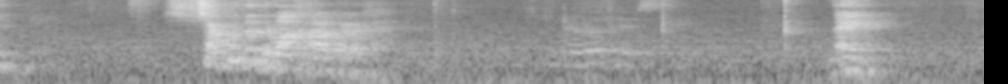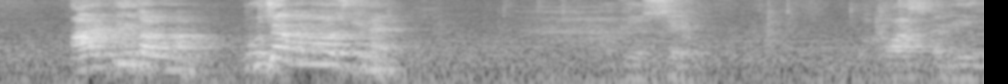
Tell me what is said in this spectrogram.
ये शकुन ने दिमाग खराब कर रखा है लड़ो फिर से नहीं आरती उतारो ना पूछा करना उसकी मैं आगे उससे बकवास कर रही हो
